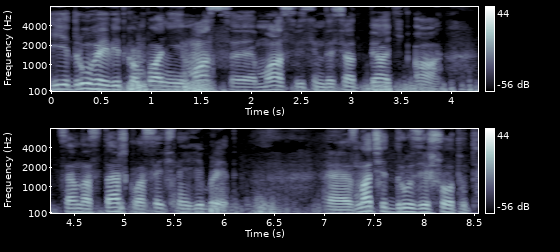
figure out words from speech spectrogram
І другий від компанії MAS, MAS 85A. Це в нас теж класичний гібрид. Е, Значить, друзі, що тут?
